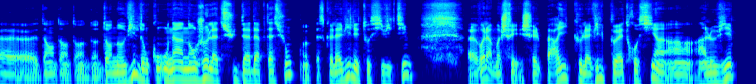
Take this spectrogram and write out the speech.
euh, dans, dans, dans, dans, nos villes. Donc on a un enjeu là-dessus d'adaptation, parce que la ville est aussi victime. voilà, moi je fais, je fais le pari que la ville peut être aussi un, un, un levier,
